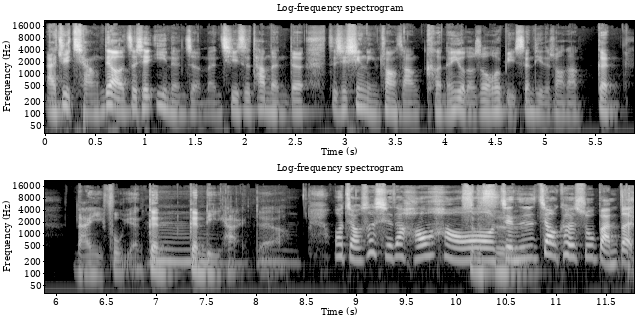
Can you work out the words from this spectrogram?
来去强调这些。异能者们其实他们的这些心灵创伤，可能有的时候会比身体的创伤更难以复原，更更厉害。对啊，哇，角色写的好好哦，是是简直是教科书版本。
